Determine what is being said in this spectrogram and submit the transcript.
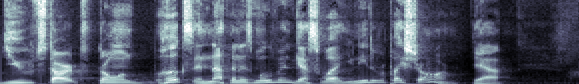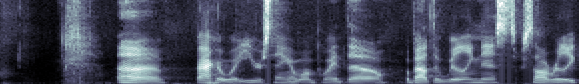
you start throwing hooks and nothing is moving, guess what? You need to replace your arm. yeah, Uh, back at what you were saying at one point though about the willingness, saw a really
